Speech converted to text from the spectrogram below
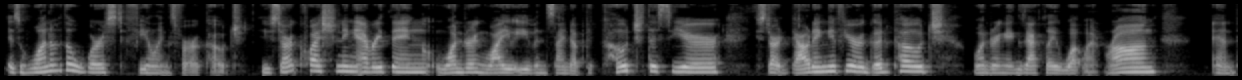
is one of the worst feelings for a coach. You start questioning everything, wondering why you even signed up to coach this year. You start doubting if you're a good coach, wondering exactly what went wrong. And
